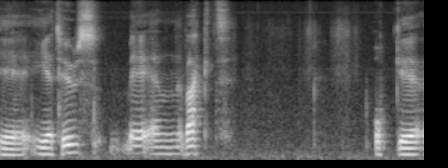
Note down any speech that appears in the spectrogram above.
eh, i ett hus med en vakt och eh,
